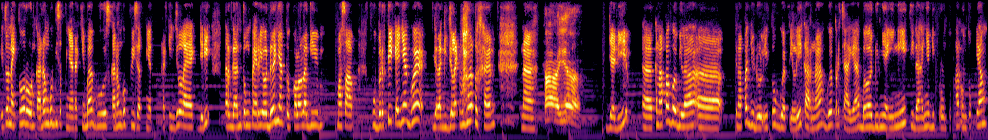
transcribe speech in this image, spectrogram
itu naik turun. Kadang gue bisa punya ranking bagus, kadang gue bisa punya ranking jelek. Jadi tergantung periodenya tuh. Kalau lagi masa puberti kayaknya gue lagi jelek banget tuh kan. Nah, ah iya. Jadi uh, kenapa gue bilang uh, kenapa judul itu gue pilih karena gue percaya bahwa dunia ini tidak hanya diperuntukkan untuk yang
